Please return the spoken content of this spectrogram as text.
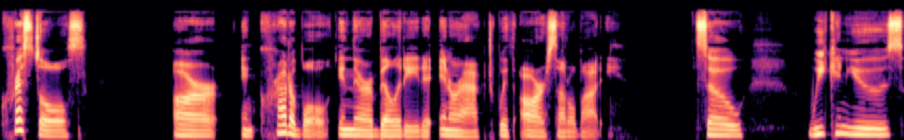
crystals are incredible in their ability to interact with our subtle body. So we can use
